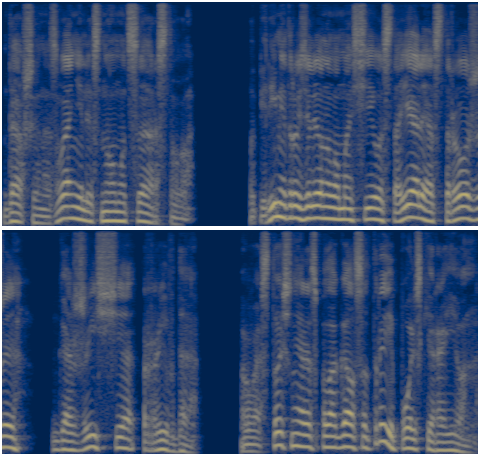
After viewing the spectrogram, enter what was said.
давшее название лесному царству. По периметру зеленого массива стояли острожи, гожища, рывда. Восточнее располагался Троепольский район.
